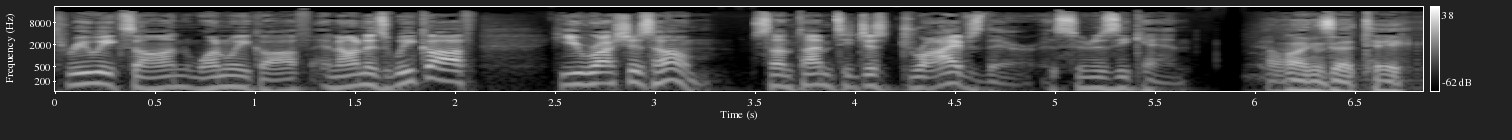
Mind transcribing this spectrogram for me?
three weeks on, one week off, and on his week off, he rushes home. Sometimes he just drives there as soon as he can. How long does that take?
